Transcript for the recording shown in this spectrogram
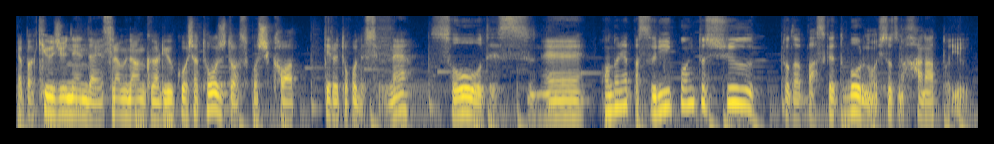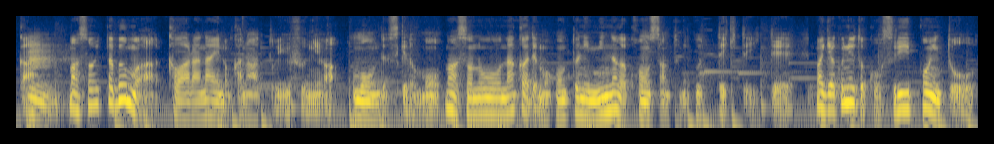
やっぱ90年代スラムダンクが流行した当時とは少し変わってるとこですよね。そうですね本当にやっぱスリーポイントシュートがバスケットボールの一つの花というか、うんまあ、そういった部分は変わらないのかなというふうには思うんですけども、まあ、その中でも本当にみんながコンスタントに打ってきていて、まあ、逆に言うとこうスリーポイントを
